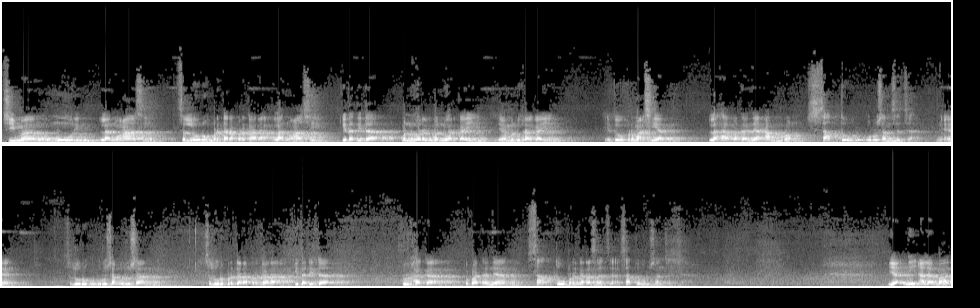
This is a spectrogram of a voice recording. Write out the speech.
Jima umurin lanu asi. Seluruh perkara-perkara lanu asi. Kita tidak menuhar, menuharkai, ya, menuharakai. Itu bermaksiat. Laha padanya amron. Satu urusan saja. Ya. Seluruh urusan-urusan seluruh perkara-perkara kita tidak durhaka kepadanya satu perkara saja, satu urusan saja. Yakni alamat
